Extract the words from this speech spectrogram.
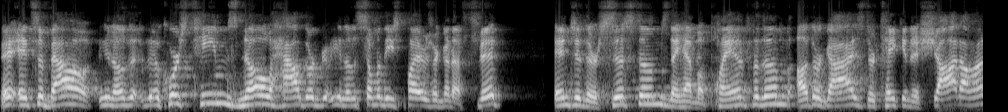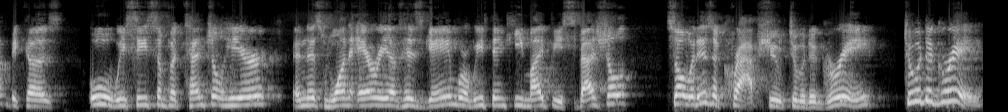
It's about you know, the, of course, teams know how they're you know some of these players are going to fit into their systems. They have a plan for them. Other guys they're taking a shot on because ooh, we see some potential here in this one area of his game where we think he might be special. So it is a crapshoot to a degree. To a degree.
